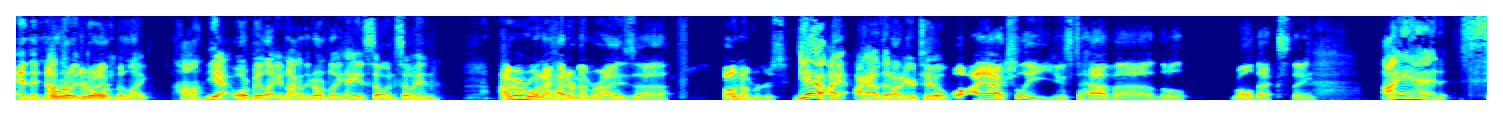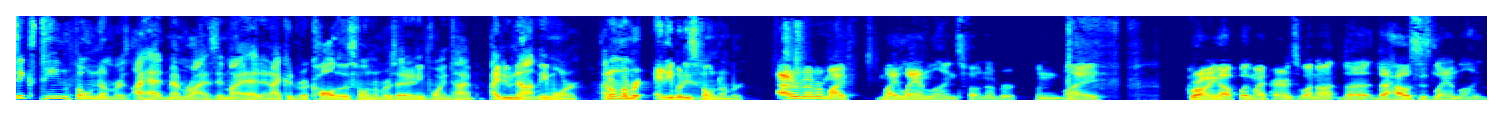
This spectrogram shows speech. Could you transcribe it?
and then knocked on the door bike. and be like, "Huh?" Yeah, or be like, knock on the door and be like, "Hey, is so and so in?" I remember when I had to memorize uh, phone numbers. Yeah, I I have that on here too. Well, I actually used to have a little Rolodex thing. I had 16 phone numbers I had memorized in my head, and I could recall those phone numbers at any point in time. I do not anymore. I don't remember anybody's phone number. I remember my my landline's phone number when my growing up with my parents and whatnot. The the house's landline.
